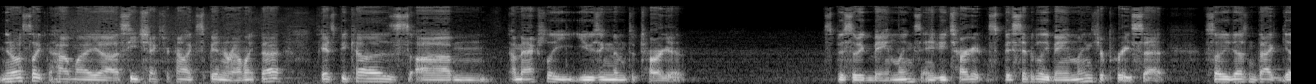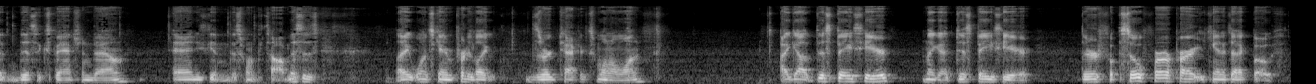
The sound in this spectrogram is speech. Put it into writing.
You notice like how my uh, siege tanks are kind of like spinning around like that? It's because um, I'm actually using them to target specific banelings, and if you target specifically banelings, you're pretty set. So he does in fact get this expansion down, and he's getting this one at the top. This is, like, once again, pretty like Zerg Tactics 101. I got this base here, and I got this base here. They're so far apart you can't attack both.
